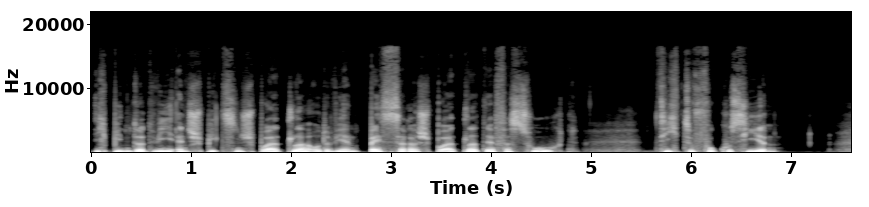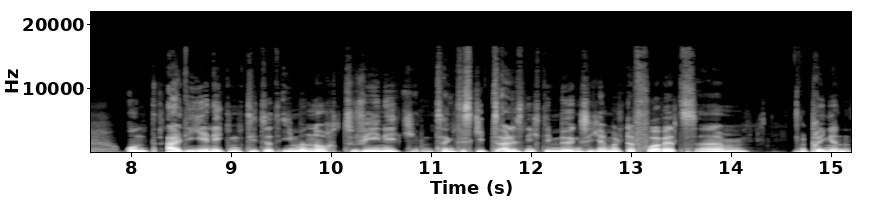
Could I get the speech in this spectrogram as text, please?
ich bin dort wie ein Spitzensportler oder wie ein besserer Sportler, der versucht, sich zu fokussieren. Und all diejenigen, die dort immer noch zu wenig sagen, das gibt es alles nicht, die mögen sich einmal da vorwärts ähm, bringen,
